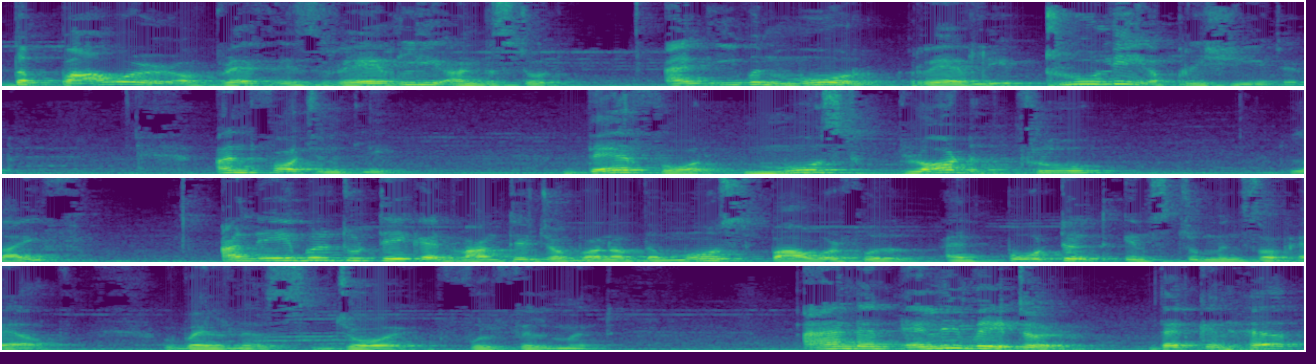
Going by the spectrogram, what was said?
The power of breath is rarely understood and even more rarely truly appreciated. Unfortunately, therefore, most plod through life unable to take advantage of one of the most powerful and potent instruments of health, wellness, joy, fulfillment, and an elevator that can help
